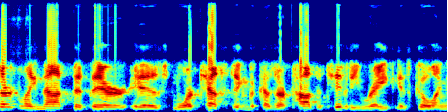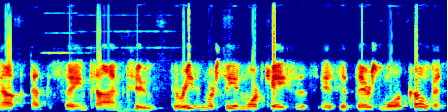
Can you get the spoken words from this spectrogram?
certainly not that there is more testing because our positivity rate is going up at the same time, mm-hmm. too. The reason we're seeing more cases is that there's more COVID.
